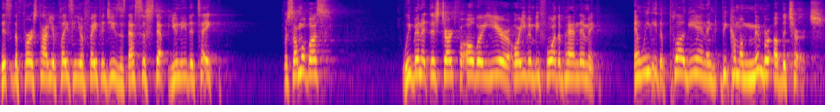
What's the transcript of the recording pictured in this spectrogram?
This is the first time you're placing your faith in Jesus. That's the step you need to take. For some of us, we've been at this church for over a year or even before the pandemic and we need to plug in and become a member of the church.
